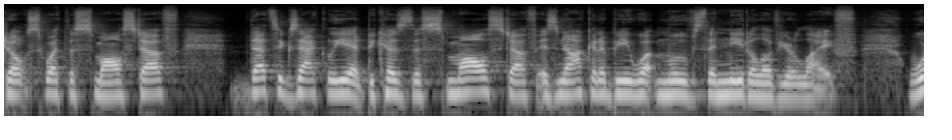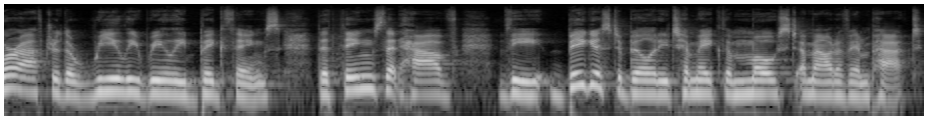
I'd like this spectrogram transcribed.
Don't Sweat the Small Stuff. That's exactly it, because the small stuff is not going to be what moves the needle of your life. We're after the really, really big things, the things that have the biggest ability to make the most amount of impact.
